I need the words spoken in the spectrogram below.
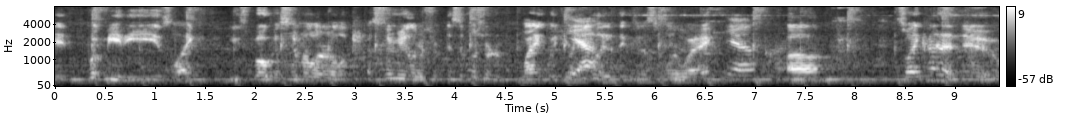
it put me at ease. Like you spoke a similar, a similar, a similar sort of language, you Yeah. articulated things in a similar way. Yeah. Um, so I kind of knew.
